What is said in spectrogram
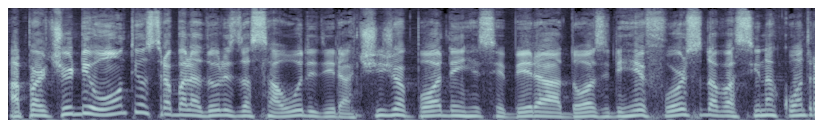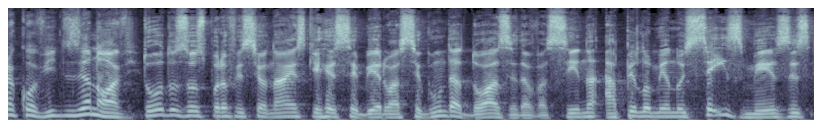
A partir de ontem, os trabalhadores da saúde de Irati já podem receber a dose de reforço da vacina contra a Covid-19. Todos os profissionais que receberam a segunda dose da vacina há pelo menos seis meses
